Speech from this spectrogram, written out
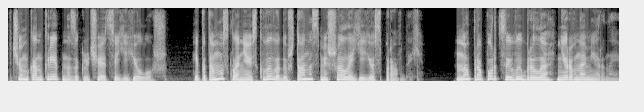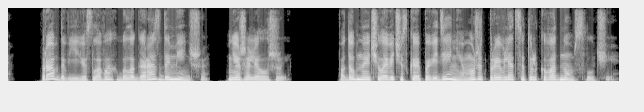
в чем конкретно заключается ее ложь, и потому склоняюсь к выводу, что она смешала ее с правдой. Но пропорции выбрала неравномерные. Правда в ее словах было гораздо меньше, нежели лжи. Подобное человеческое поведение может проявляться только в одном случае.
